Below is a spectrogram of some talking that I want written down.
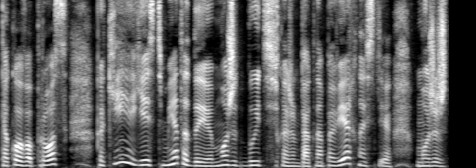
такой вопрос. Какие есть методы, может быть, скажем так, на поверхности, может,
